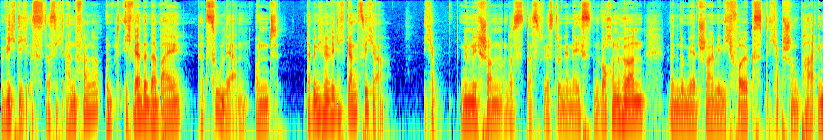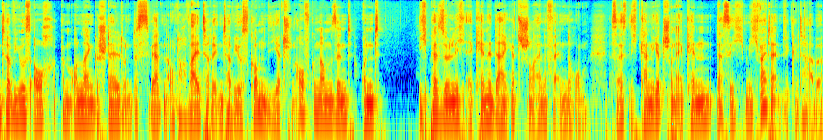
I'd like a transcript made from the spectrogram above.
wichtig ist, dass ich anfange und ich werde dabei dazulernen. Und da bin ich mir wirklich ganz sicher. Ich habe nämlich schon, und das, das wirst du in den nächsten Wochen hören, wenn du mir jetzt schon ein wenig folgst, ich habe schon ein paar Interviews auch ähm, online gestellt und es werden auch noch weitere Interviews kommen, die jetzt schon aufgenommen sind. Und ich persönlich erkenne da jetzt schon eine Veränderung. Das heißt, ich kann jetzt schon erkennen, dass ich mich weiterentwickelt habe.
